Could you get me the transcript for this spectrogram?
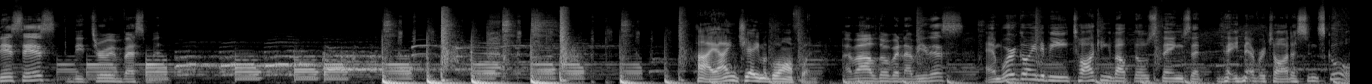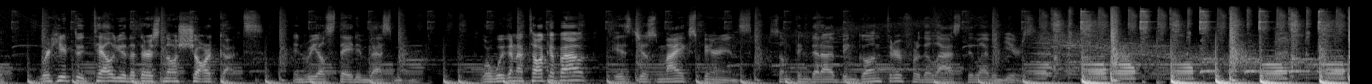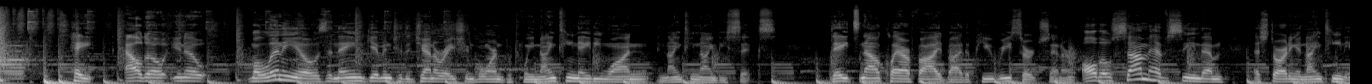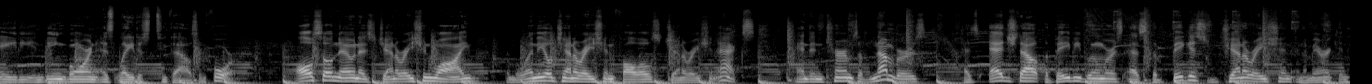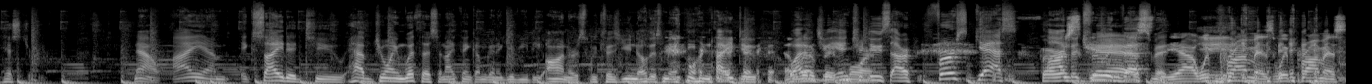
This is the true investment. Hi, I'm Jay McLaughlin, I'm Aldo Benavides. and we're going to be talking about those things that they never taught us in school. We're here to tell you that there's no shortcuts in real estate investment. What we're gonna talk about is just my experience, something that I've been going through for the last 11 years. Hey, Aldo, you know, millennial is a name given to the generation born between 1981 and 1996. Dates now clarified by the Pew Research Center, although some have seen them as starting in 1980 and being born as late as 2004. Also known as Generation Y, the millennial generation follows Generation X, and in terms of numbers, has edged out the baby boomers as the biggest generation in American history. Now, I am excited to have join with us, and I think I'm going to give you the honors because you know this man more than I do. Why don't you little bit more. introduce our first guest on the First True guest. Investment? Yeah, we promise. We promise.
